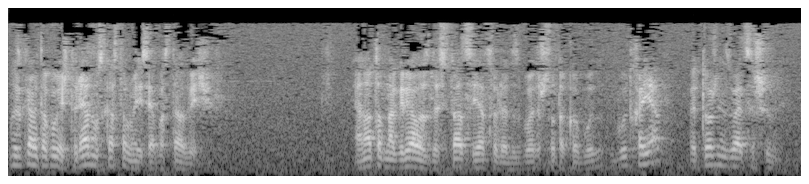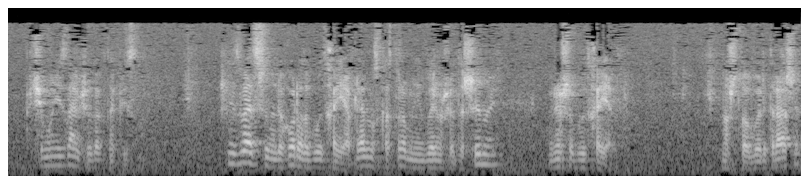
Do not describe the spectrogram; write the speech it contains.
мы сказали такую вещь, что рядом с костром, если я поставил вещь, и оно там нагрелось до ситуации Яцуля это что такое будет? Будет хаяв. Это тоже называется шиной. Почему не знаем, что так написано? Называется шиной, лихор это будет хаяв. Рядом с костром мы не говорим, что это шиной, говорим, что будет хаяв. Ну что, говорит Раши?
